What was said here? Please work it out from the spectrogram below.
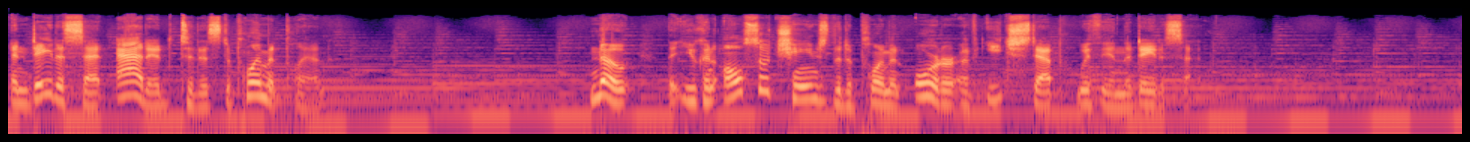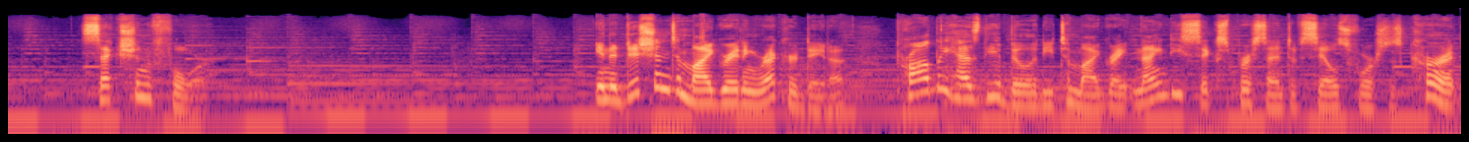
and dataset added to this deployment plan. Note that you can also change the deployment order of each step within the dataset. Section 4 In addition to migrating record data, Prodly has the ability to migrate 96% of Salesforce's current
